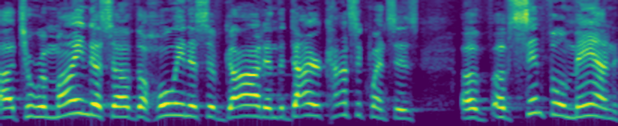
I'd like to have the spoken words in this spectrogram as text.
uh, to remind us of the holiness of God and the dire consequences of, of sinful man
